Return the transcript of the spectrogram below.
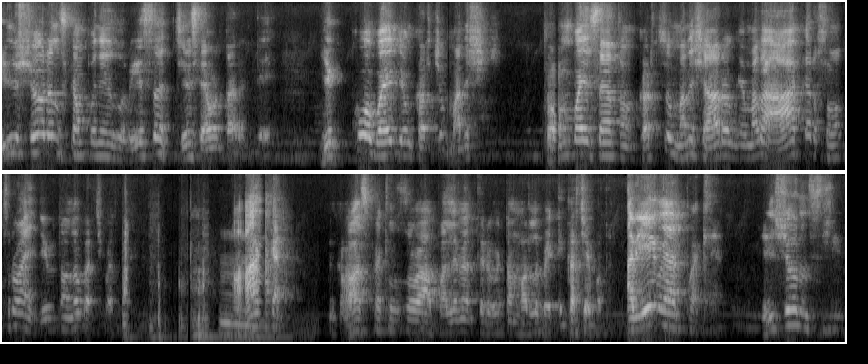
ఇన్సూరెన్స్ కంపెనీస్ రీసెర్చ్ చేసి ఏమంటారంటే ఎక్కువ వైద్యం ఖర్చు మనిషికి. తొంభై శాతం ఖర్చు మనిషి ఆరోగ్యం మీద ఆఖరి సంవత్సరం ఆయన జీవితంలో ఖర్చు పెడతారు ఆఖరి ఇంకా హాస్పిటల్స్ ఆ పల్లె మీద తిరగటం మొదలు పెట్టి ఖర్చు అయిపోతారు. అది ఏమి ఏర్పడలేదు ఇన్సూరెన్స్ లేదు.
